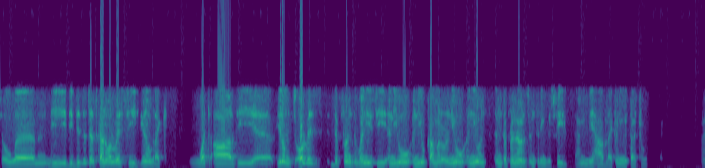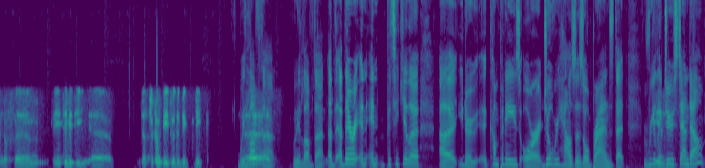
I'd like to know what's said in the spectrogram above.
So um, the the visitors can always see, you know, like what are the, uh, you know, it's always different when you see a new a newcomer or a new a new entrepreneurs entering this field. I mean, they have like a new touch of kind of um, creativity uh, just to compete with the big league. We love uh, that. We love that. Are, are there in in particular, uh, you know, companies or jewelry houses or brands that really yes. do stand out?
